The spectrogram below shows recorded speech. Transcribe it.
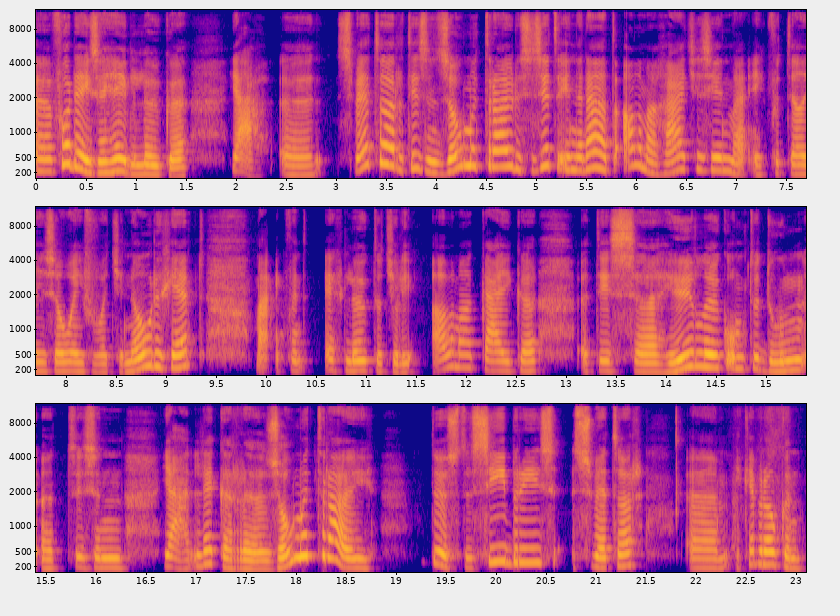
uh, voor deze hele leuke ja uh, sweater. Het is een zomertrui dus er zitten inderdaad allemaal gaatjes in maar ik vertel je zo even wat je nodig hebt. Maar ik vind het echt leuk dat jullie allemaal kijken. Het is heel leuk om te doen. Het is een ja lekker zomertrui. Dus de Seabreeze sweater. Um, ik heb er ook een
